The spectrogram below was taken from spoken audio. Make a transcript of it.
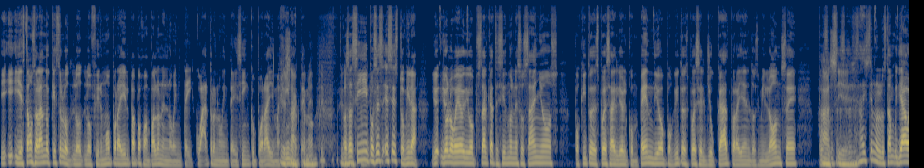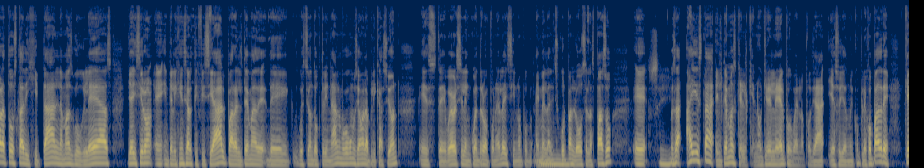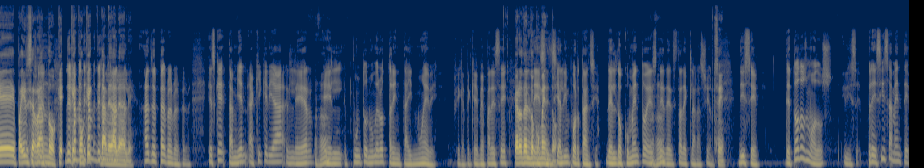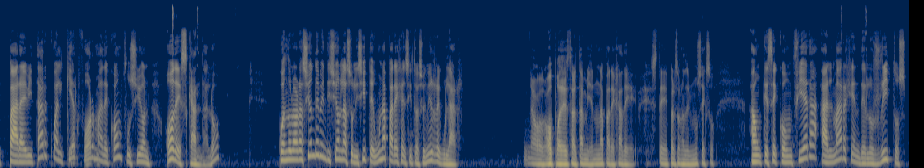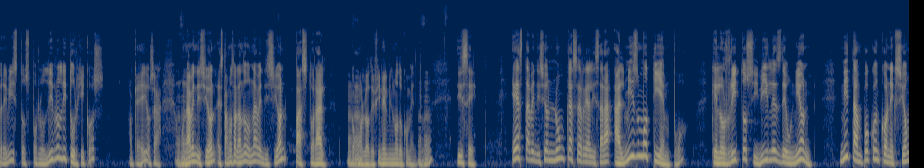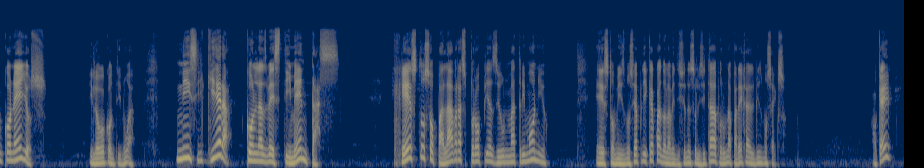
Y, y- y estamos hablando que esto lo, lo- lo firmó por ahí el Papa Juan Pablo en el 94, el 95, por ahí, imagínate, ¿no? Exactamente. O sea, sí, pues es, es esto, mira, yo, yo lo veo y digo, pues está el catecismo en esos años, poquito después salió el compendio, poquito después el Yucat por allá en el 2011. Pues, Así es. ahí se nos lo están- ya ahora todo está digital, nada más googleas, ya hicieron eh, inteligencia artificial para el tema de, de cuestión doctrinal, no me acuerdo cómo se llama la aplicación, este, voy a ver si la encuentro para ponerla y si no, pues ahí me la Mm. disculpan, luego se las paso. Eh, Sí. o sea, ahí está. El tema es que el que no quiere leer, pues bueno, pues ya, y eso ya es muy complejo. Padre, que para ir cerrando, ¿qué, Déjame, con qué- déjame, déjame- dale, dale, ah, dale. ah, de- espera, espera, espera, espera. Es que también aquí quería leer el punto número 39. Fíjate que me parece Pero del de esencial importancia del documento este, de esta declaración. Sí. Dice, de todos modos, dice, precisamente para evitar cualquier forma de confusión o de escándalo, cuando la oración de bendición la solicite una pareja en situación irregular, o, o puede estar también una pareja de este, personas del mismo sexo, aunque se confiera al margen de los ritos previstos por los libros litúrgicos, ¿ok? O sea, una bendición, estamos hablando de una bendición pastoral, como lo define el mismo documento. Dice, esta bendición nunca se realizará al mismo tiempo que los ritos civiles de unión, ni tampoco en conexión con ellos. Y luego continúa, ni siquiera con las vestimentas, gestos o palabras propias de un matrimonio. Esto mismo se aplica cuando la bendición es solicitada por una pareja del mismo sexo. ¿Ok?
